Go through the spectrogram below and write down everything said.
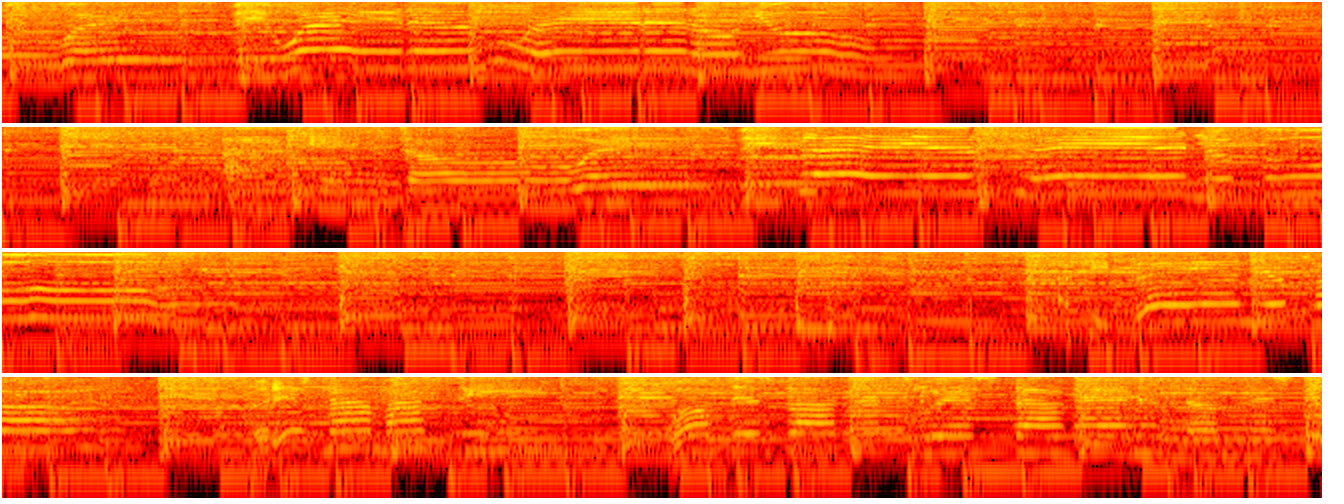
this plot to twist. I've had enough mystery.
